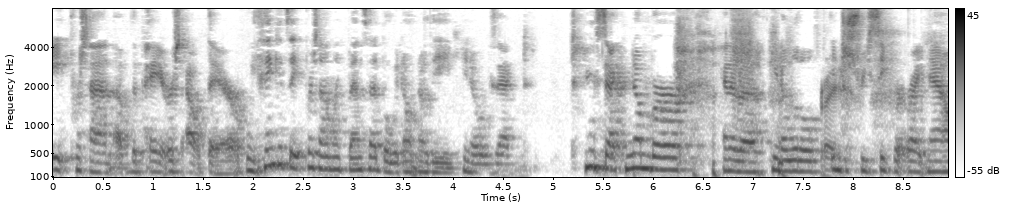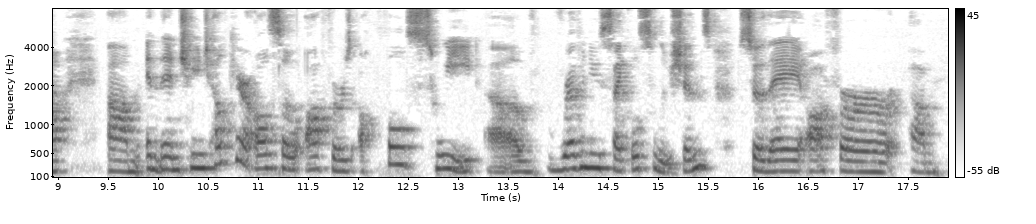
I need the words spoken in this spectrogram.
8% of the payers out there. We think it's 8%, like Ben said, but we don't know the, you know, exact exact number, kind of a you know little right. industry secret right now. Um, and then Change Healthcare also offers a full suite of revenue cycle solutions. So they offer um,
